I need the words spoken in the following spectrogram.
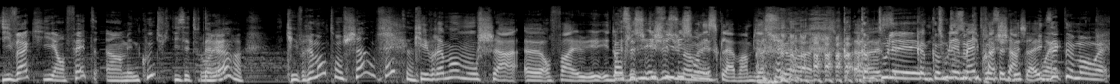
Diva qui est en fait un Maine Coon, tu le disais tout à l'heure, qui est vraiment ton chat en fait. qui est vraiment mon chat. Euh, enfin, et donc Pas je suis, je son mais- esclave, hein, bien sûr. Euh, Comme tous les, comme, tous les maîtres à chat. des chats. Ouais. Exactement, ouais.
